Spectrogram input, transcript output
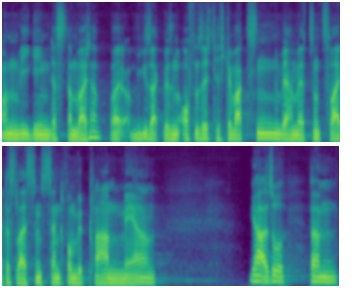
Und wie ging das dann weiter? Weil, wie gesagt, wir sind offensichtlich gewachsen. Wir haben jetzt ein zweites Leistungszentrum. Wir planen mehr. Ja, also ähm,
